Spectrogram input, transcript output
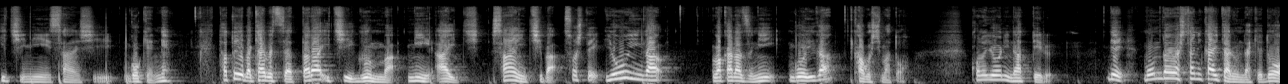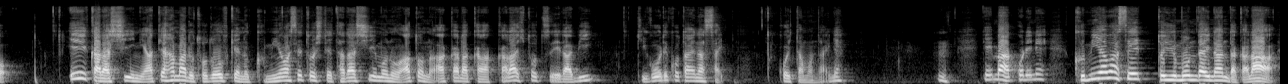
1、2、3、4、5件ね。例えばキャベツだったら1位群馬、2位愛知、3位千葉、そして4位が分からずに5位が鹿児島と。このようになっている。で、問題は下に書いてあるんだけど、A から C に当てはまる都道府県の組み合わせとして正しいものを後のあからかから一つ選び、記号で答えなさい。こういった問題ね。うん。で、まあこれね、組み合わせという問題なんだから、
